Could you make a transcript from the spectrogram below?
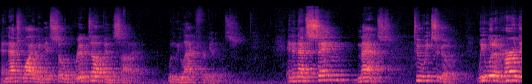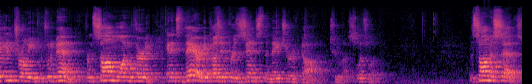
And that's why we get so ripped up inside when we lack forgiveness. And in that same Mass, two weeks ago, we would have heard the introit, which would have been from Psalm 130. And it's there because it presents the nature of God to us. Let's look. The psalmist says,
